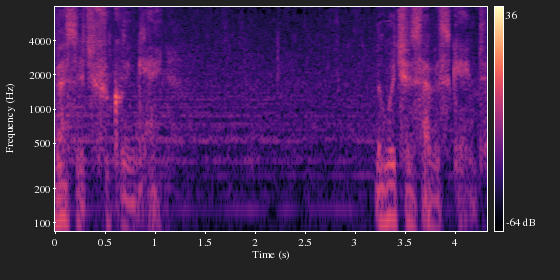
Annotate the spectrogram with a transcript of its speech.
Message for Queen Kane. The witches have escaped.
